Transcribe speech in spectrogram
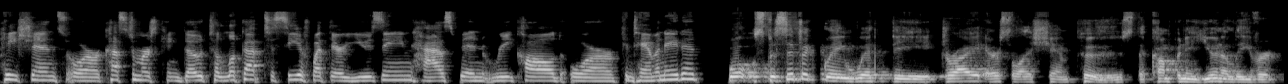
patients or customers can go to look up to see if what they're using has been recalled or contaminated? Well, specifically with the dry aerosolized shampoos, the company Unilever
